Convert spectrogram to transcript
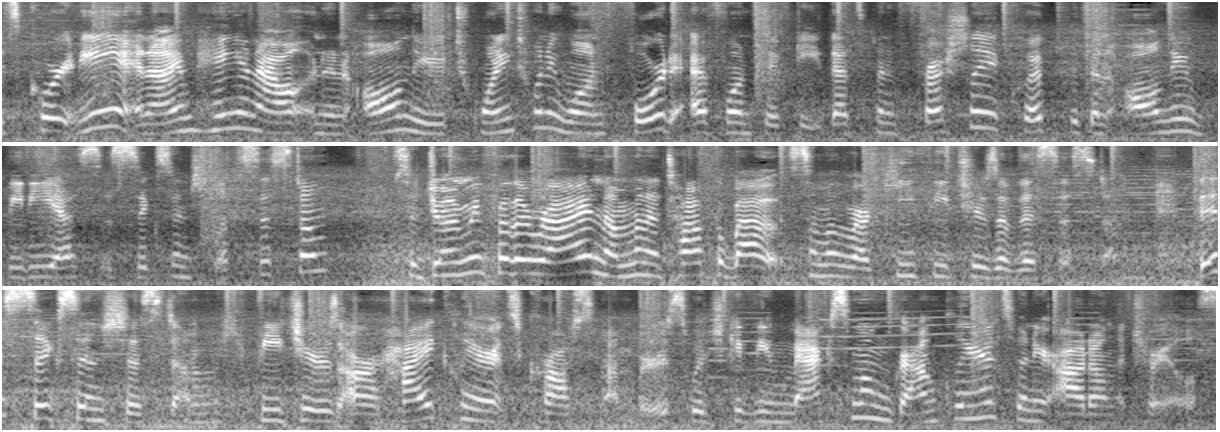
Courtney and I'm hanging out in an all-new 2021 Ford F-150 that's been freshly equipped with an all-new BDS 6-inch lift system. So join me for the ride and I'm going to talk about some of our key features of this system. This 6-inch system features our high clearance cross members which give you maximum ground clearance when you're out on the trails.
